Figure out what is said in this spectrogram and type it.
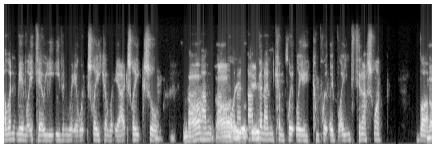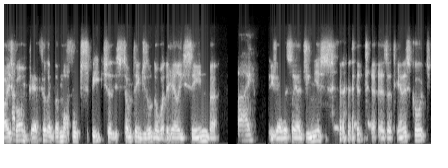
I wouldn't be able to tell you even what he looks like or what he acts like. So no, I'm, I'm, oh, going, in, okay. I'm going in completely, completely blind to this one. But no, he's got him perfect, like the muffled speech. Sometimes you don't know what the hell he's saying, but aye, he's obviously a genius as a tennis coach.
